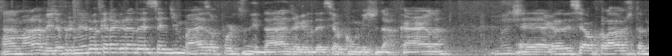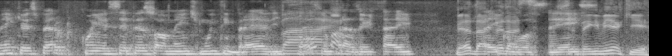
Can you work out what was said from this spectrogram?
Ah, maravilha. Primeiro eu quero agradecer demais a oportunidade, agradecer o convite da Carla. É, agradecer ao Cláudio também, que eu espero conhecer pessoalmente muito em breve. Vai. Vai ser um prazer estar aí. Verdade, Aí com verdade. vocês. Você tem que vir aqui.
